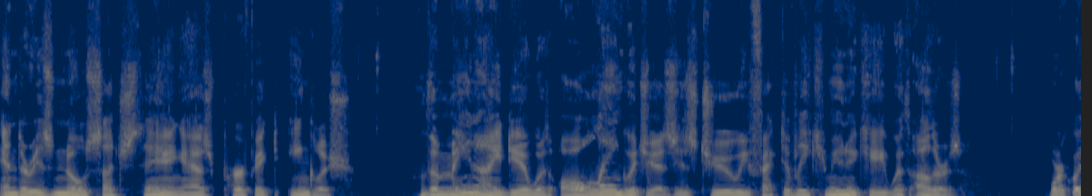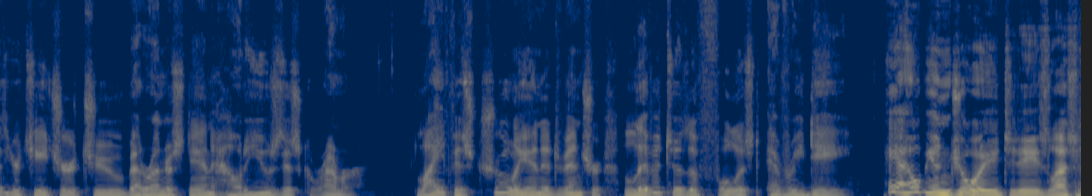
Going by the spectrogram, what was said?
and there is no such thing as perfect English. The main idea with all languages is to effectively communicate with others. Work with your teacher to better understand how to use this grammar. Life is truly an adventure. Live it to the fullest every day. Hey, I hope you enjoyed today's lesson.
